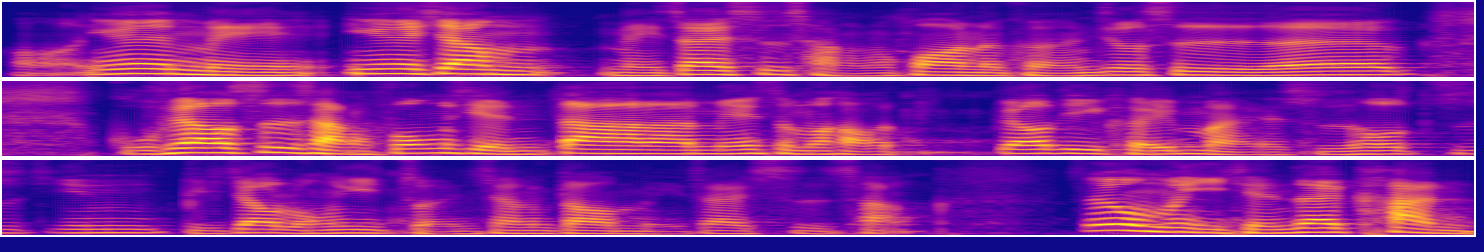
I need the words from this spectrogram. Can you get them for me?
哦，因为美因为像美债市场的话呢，可能就是呃股票市场风险大啦，没什么好标的可以买的时候，资金比较容易转向到美债市场。所以我们以前在看，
